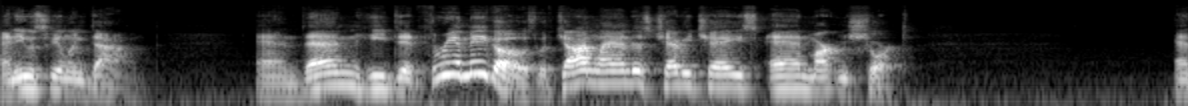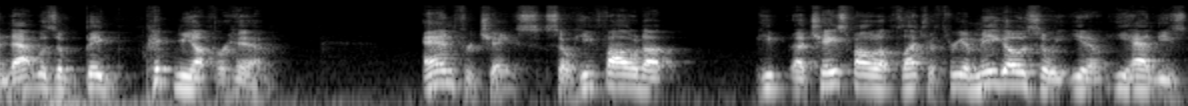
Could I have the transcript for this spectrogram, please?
And he was feeling down. And then he did Three Amigos with John Landis, Chevy Chase, and Martin Short and that was a big pick me up for him and for Chase. So he followed up. He uh, Chase followed up Fletch with Three Amigos. So he, you know he had these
